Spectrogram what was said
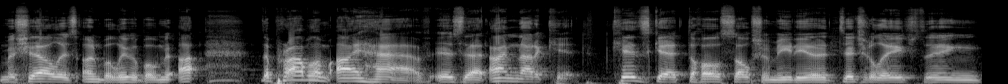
Michelle is unbelievable. I, the problem I have is that I'm not a kid kids get the whole social media, digital age thing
